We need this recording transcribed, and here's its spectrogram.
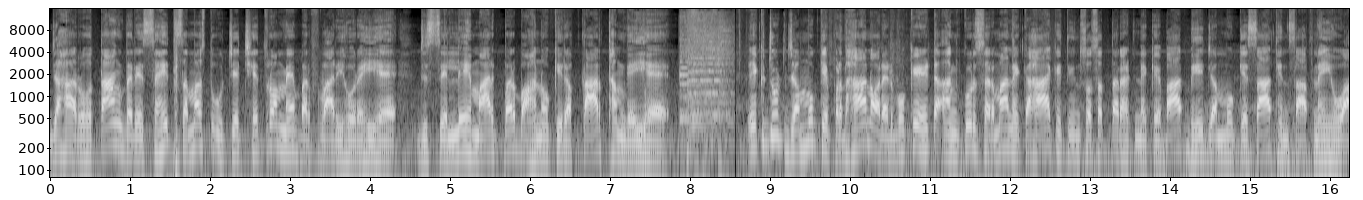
जहाँ रोहतांग दरे सहित समस्त ऊँचे क्षेत्रों में बर्फबारी हो रही है, जिससे लेह मार्ग पर वाहनों की रफ्तार थम गई है। एकजुट जम्मू के प्रधान और एडवोकेट अंकुर शर्मा ने कहा कि 370 हटने के बाद भी जम्मू के साथ इंसाफ नहीं हुआ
